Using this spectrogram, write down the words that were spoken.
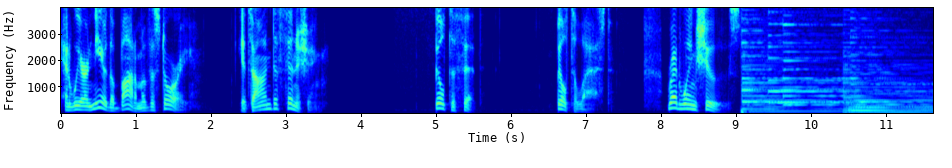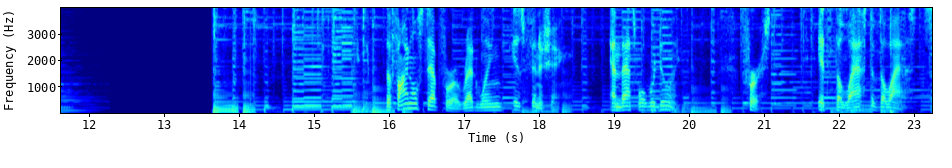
and we are near the bottom of the story. It's on to finishing. Built to fit. Built to last. Red Wing Shoes. The final step for a Red Wing is finishing, and that's what we're doing. First, it's the last of the lasts.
